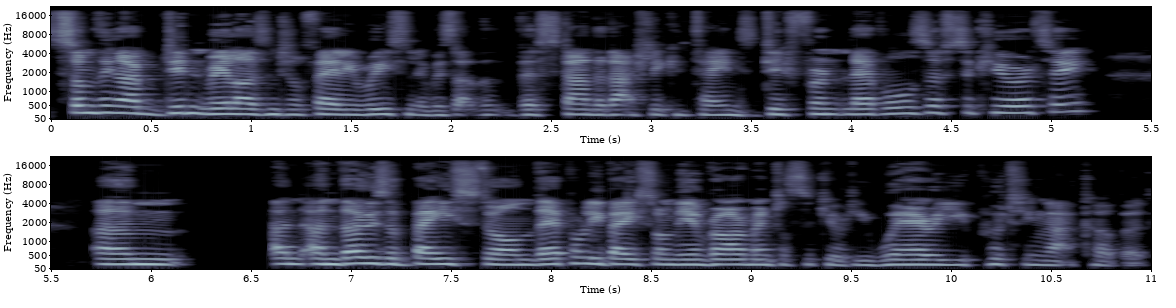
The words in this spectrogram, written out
something I didn't realize until fairly recently was that the, standard actually contains different levels of security. Um, and, and those are based on they're probably based on the environmental security. Where are you putting that cupboard?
